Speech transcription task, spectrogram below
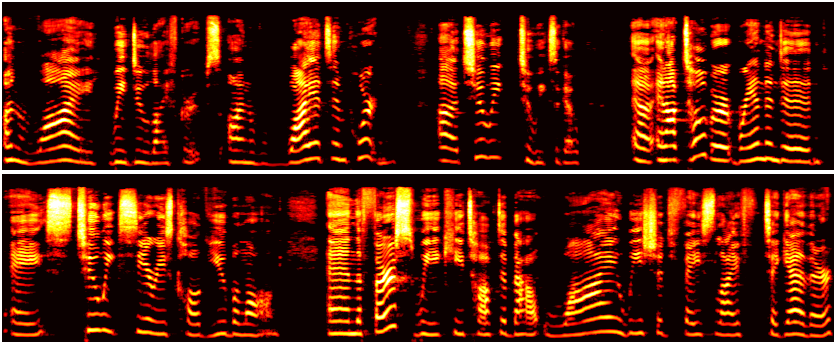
on why we do life groups, on why it's important. Uh, two week, two weeks ago, uh, in October, Brandon did a two week series called You Belong. And the first week he talked about why we should face life together.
